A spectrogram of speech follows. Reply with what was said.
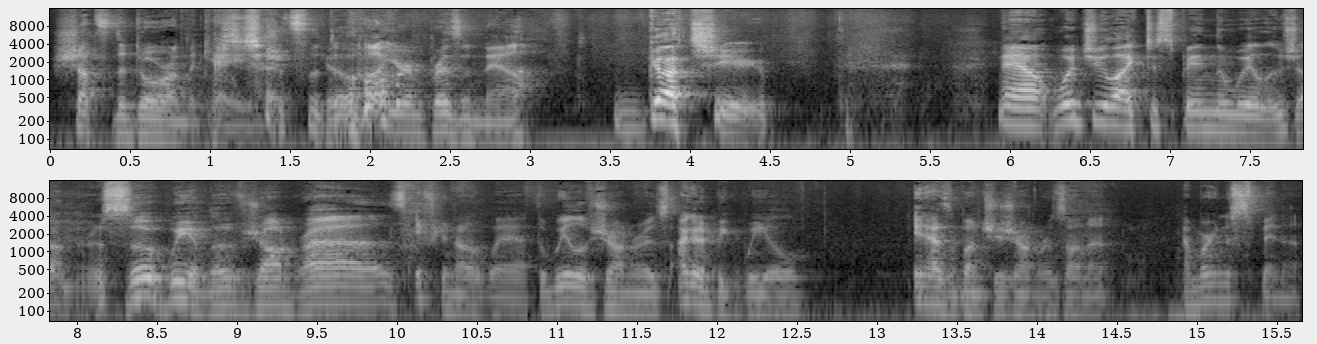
shuts the door on the cage. Shuts the door. "Oh, you're in prison now. Got you. Now, would you like to spin the wheel of genres? The Wheel of Genres. If you're not aware, the Wheel of Genres. I got a big wheel. It has a bunch of genres on it, and we're gonna spin it.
